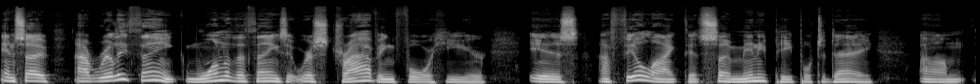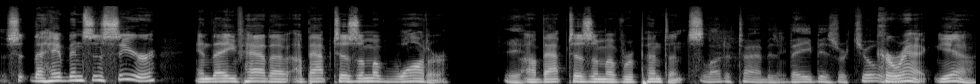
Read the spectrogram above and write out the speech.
And so, I really think one of the things that we're striving for here is I feel like that so many people today um, they have been sincere and they've had a, a baptism of water, Yeah. a baptism of repentance. a lot of time as babies or children. Correct, yeah.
